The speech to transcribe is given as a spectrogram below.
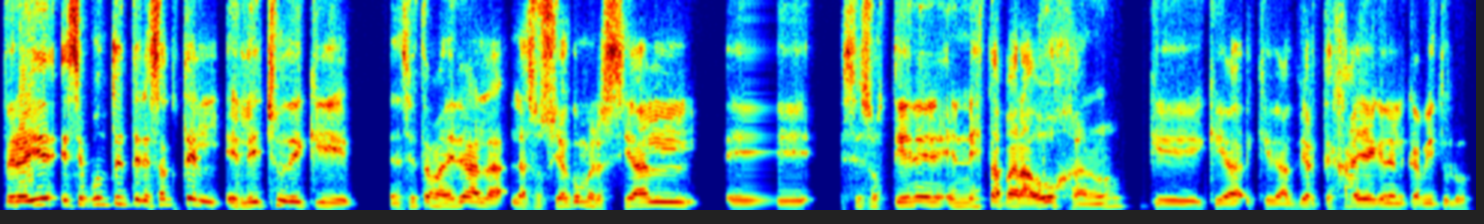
Pero ahí ese punto interesante, el, hecho de que, en cierta manera, la, sociedad comercial eh, se sostiene en esta paradoja ¿no? que, que, advierte Hayek en el capítulo,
